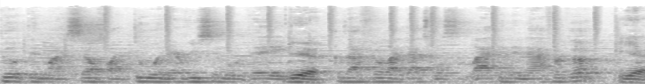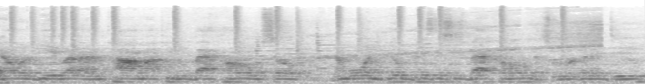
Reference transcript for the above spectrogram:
built in myself. I do it every single day. Yeah. Because I feel like that's what's lacking in Africa. Yeah. And I want to be able to empower my people back home. So number one, build businesses back home. That's what we're gonna do.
